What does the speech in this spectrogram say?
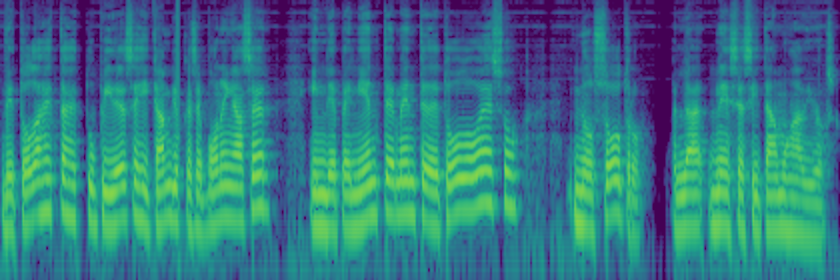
de todas estas estupideces y cambios que se ponen a hacer, independientemente de todo eso, nosotros necesitamos a Dios.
